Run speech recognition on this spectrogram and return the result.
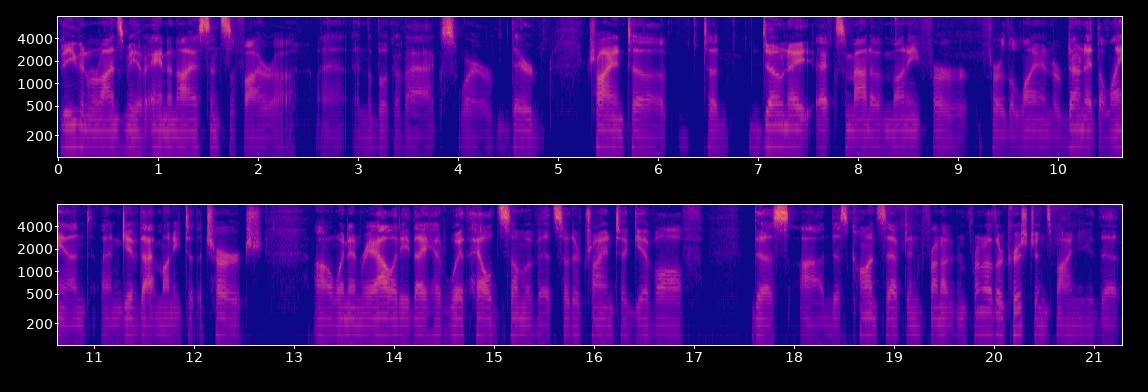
It even reminds me of Ananias and Sapphira uh, in the book of Acts, where they're trying to to donate X amount of money for for the land or donate the land and give that money to the church, uh, when in reality they had withheld some of it. So they're trying to give off this uh, this concept in front of in front of other Christians, mind you, that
